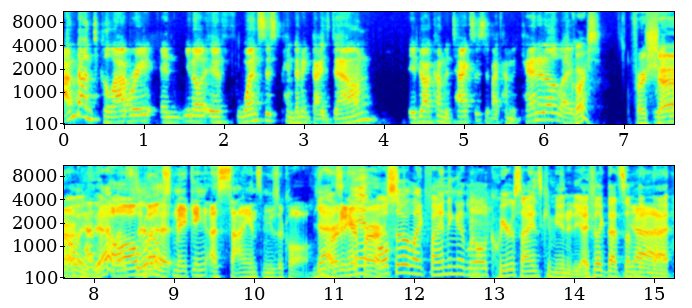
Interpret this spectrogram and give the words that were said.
I'm down to collaborate. And you know, if once this pandemic dies down, if y'all come to Texas, if I come to Canada, like Of course. For sure. always- yeah, let's All do whilst it. making a science musical. You heard it here and first. Also, like finding a little queer science community. I feel like that's something Yeah. that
